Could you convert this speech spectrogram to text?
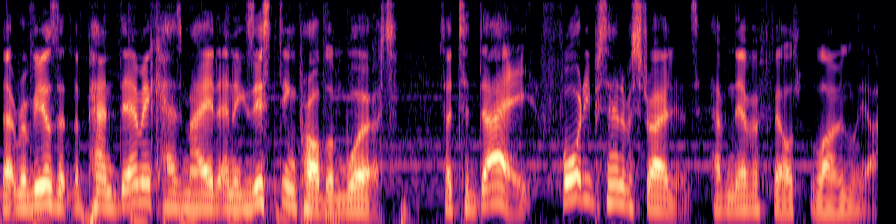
that reveals that the pandemic has made an existing problem worse. So today, 40% of Australians have never felt lonelier.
